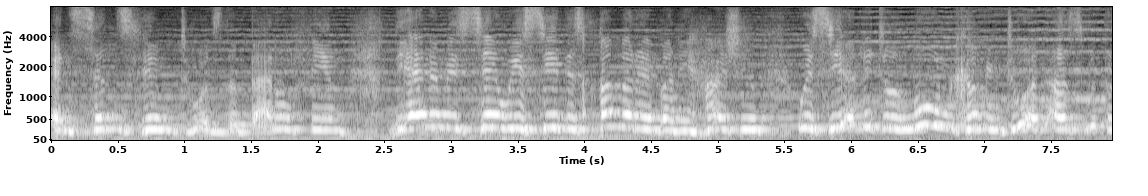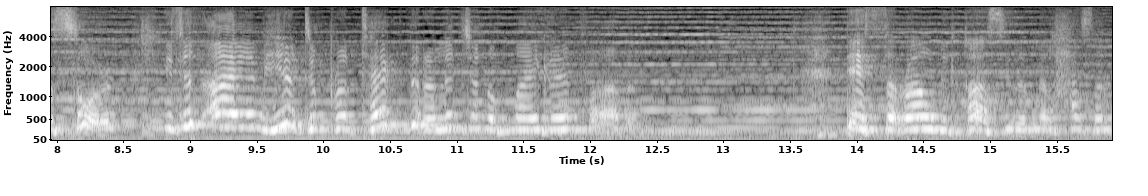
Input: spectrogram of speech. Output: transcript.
and sends him towards the battlefield, the enemies say, we see this Qamar Bani Hashim, we see a little moon coming toward us with a sword. He says, I am here to protect the religion of my grandfather. They surrounded Qasim ibn al-Hassan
